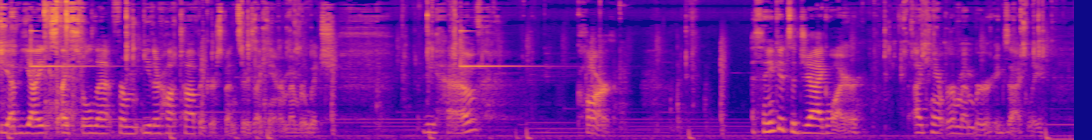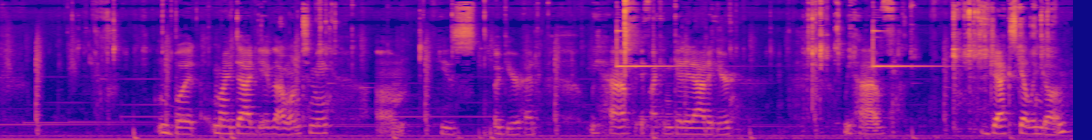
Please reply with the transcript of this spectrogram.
We have Yikes. I stole that from either Hot Topic or Spencer's. I can't remember which. We have Car. I think it's a Jaguar. I can't remember exactly. But my dad gave that one to me. Um, he's a gearhead. We have, if I can get it out of here, we have Jack Skellington.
